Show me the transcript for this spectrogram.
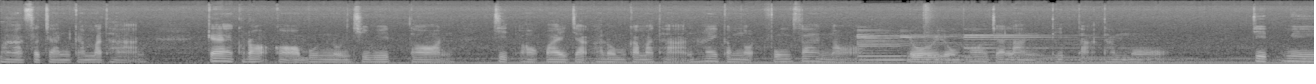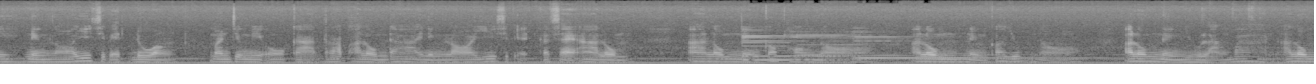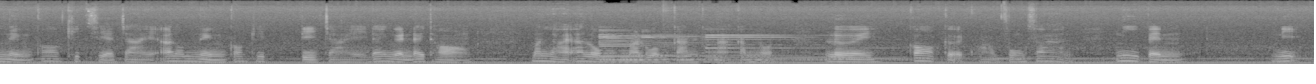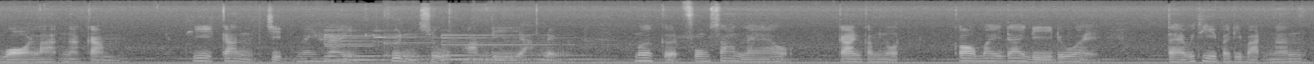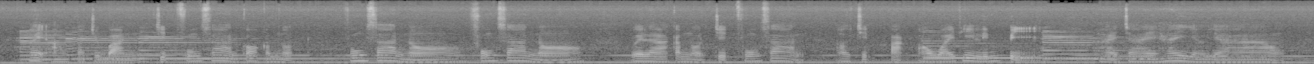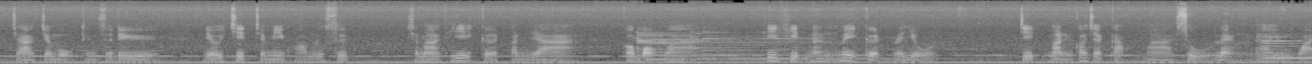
มหัศจรรย์กรรมฐาน แก้เคราะห์ก่อบุญหนุนชีวิตตอนจิตออกไปจากอารมณ์กรรมฐานให้กำหนดฟุ้งซ่านหนอ โดยหลวงพ่อจรันทิตะธรรมโม จิตมี 121 ดวง มันจึงมีโอกาสรับอารมณ์ได้ 121 กระแสอารมณ์ อารมณ์หนึ่งก็พองหนอ อารมณ์หนึ่งก็ยุบหนอ อารมณ์หนึ่งอยู่หลังบ้าน อารมณ์หนึ่งก็คิดเสียใจ อารมณ์หนึ่งก็คิด ดีใจ ได้เงินได้ทอง มันหลายอารมณ์มารวมกันขณะกำหนด เลยก็เกิดความฟุ้งซ่าน นี่เป็นนิวรณกรรม ที่กั้นจิตไม่ให้ขึ้นสู่ความดีอย่างหนึ่ง เมื่อเกิดฟุ้งซ่านแล้ว การกำหนดก็ไม่ได้ดีด้วย แต่วิธีปฏิบัตินั้นให้เอาปัจจุบันจิตฟุ้งซ่านก็กำหนด ฟุ้งซ่านหนอ ฟุ้งซ่านหนอ เวลากำหนดจิตฟุ้งซ่าน เอาจิตปักเอาไว้ที่ลิ้นปี่ หายใจให้ยาวๆ จากจมูกถึงสะดือ เดี๋ยวจิตจะมีความรู้สึก สมาธิเกิดปัญญา ก็บอกว่าที่คิดนั้นไม่เกิดประโยชน์ จิตมันก็จะกลับมาสู่แหล่งได้ไว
